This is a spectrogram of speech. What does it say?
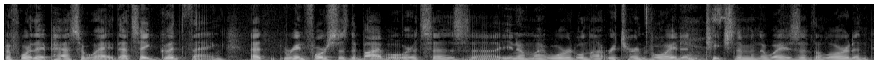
before they pass away. That's a good thing. That reinforces the Bible where it says, uh, you know, my word will not return void and Yes. teach them in the ways of the Lord. And,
